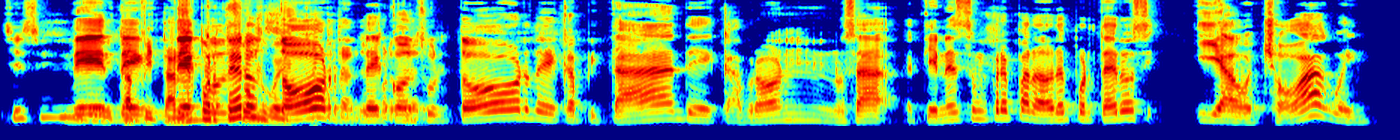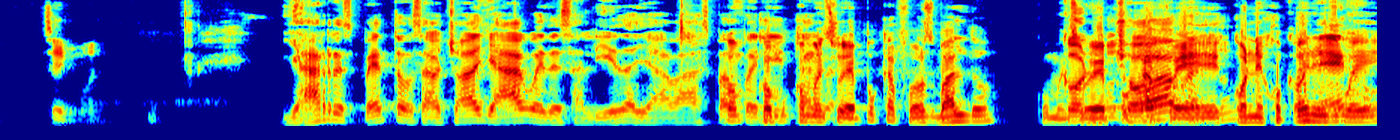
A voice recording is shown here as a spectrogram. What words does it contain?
sí, sí. De, de, capitán de de, porteros, güey. consultor, Capitán de de, consultor, de capitán, de cabrón. O sea, tienes un preparador de porteros y a Ochoa, güey. Sí, güey. Ya respeto, o sea, Ochoa ya, güey, de salida ya vas para Como, como, como en su época fue Osvaldo. Como en Con su época Ochoa, fue güey, ¿no? Conejo Pérez, güey.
